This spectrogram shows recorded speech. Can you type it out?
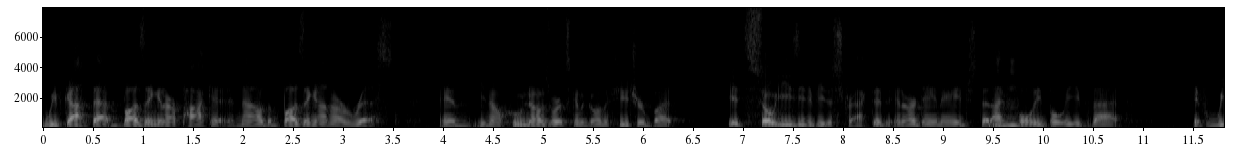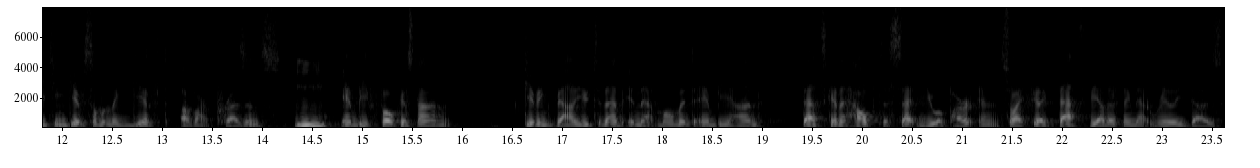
we've got that buzzing in our pocket and now the buzzing on our wrist. And, you know, who knows where it's going to go in the future. But it's so easy to be distracted in our day and age that I mm-hmm. fully believe that if we can give someone the gift of our presence mm. and be focused on giving value to them in that moment and beyond, that's going to help to set you apart. And so I feel like that's the other thing that really does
